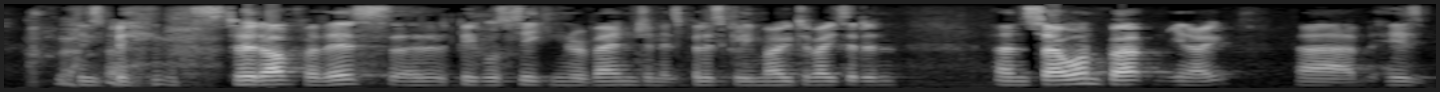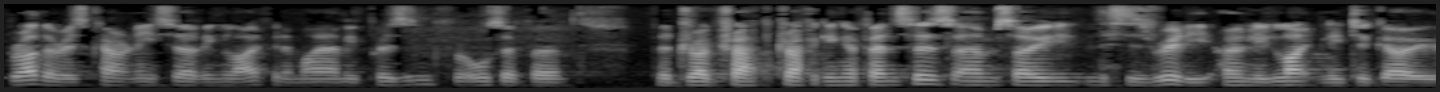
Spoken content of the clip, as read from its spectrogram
he's being stood up for this. Uh, people seeking revenge, and it's politically motivated, and and so on. But you know, uh, his brother is currently serving life in a Miami prison for also for for drug tra- trafficking offences. Um, so this is really only likely to go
